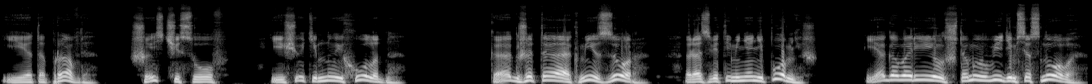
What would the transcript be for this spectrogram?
И это правда. Шесть часов. Еще темно и холодно. «Как же так, мисс Зора? Разве ты меня не помнишь? Я говорил, что мы увидимся снова».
